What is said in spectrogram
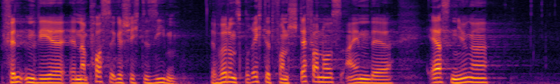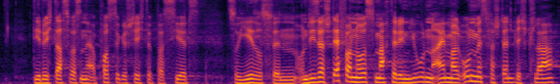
finden wir in Apostelgeschichte 7. Da wird uns berichtet von Stephanus, einem der ersten Jünger, die durch das, was in der Apostelgeschichte passiert, zu Jesus finden. Und dieser Stephanus machte den Juden einmal unmissverständlich klar,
